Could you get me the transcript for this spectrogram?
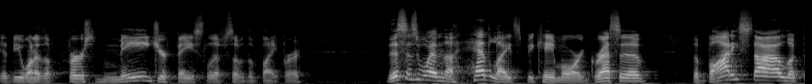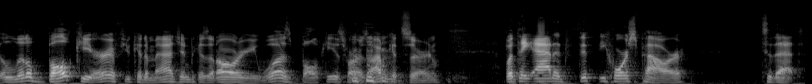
It'd be one of the first major facelifts of the Viper. This is when the headlights became more aggressive. The body style looked a little bulkier, if you can imagine, because it already was bulky as far as I'm concerned. But they added 50 horsepower to that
